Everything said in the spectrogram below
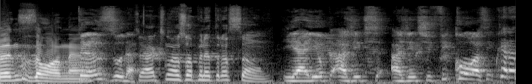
Transona. Transuda. Sexo não é só penetração. E aí eu- a, gente, a gente ficou assim, porque era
